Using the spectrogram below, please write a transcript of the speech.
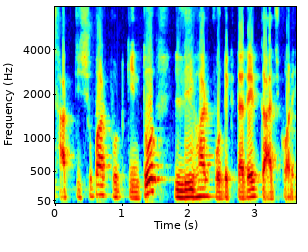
সাতটি সুপার ফুড কিন্তু লিভার প্রোটেক্টারের কাজ করে।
